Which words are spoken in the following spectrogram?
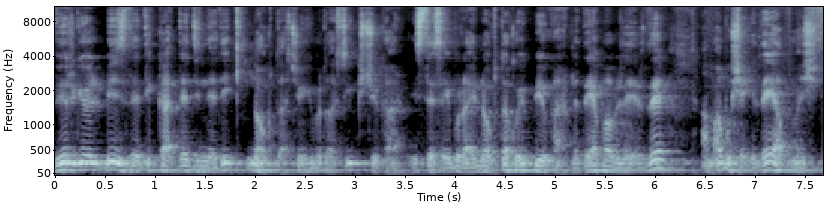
virgül biz de dikkatle dinledik nokta çünkü burada küçük harf isteseydi burayı nokta koyup büyük harfle de yapabilirdi ama bu şekilde yapmış.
